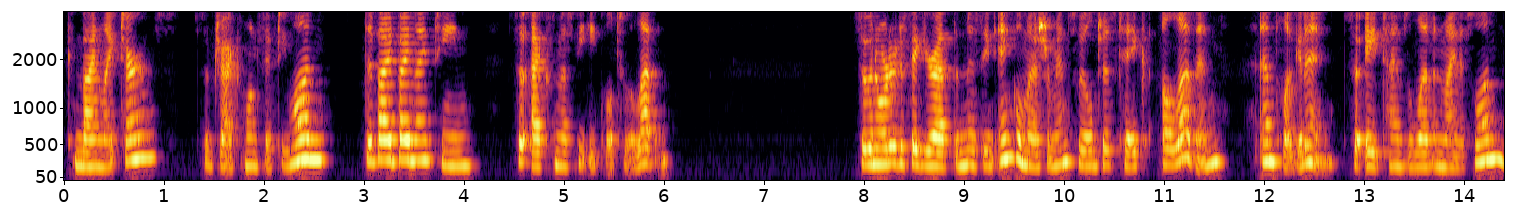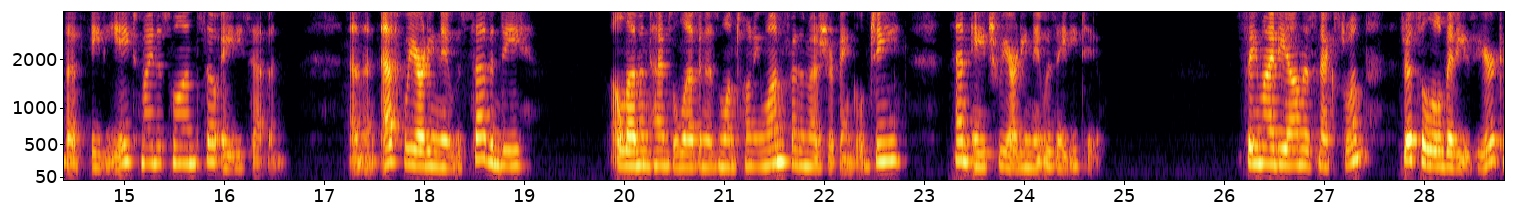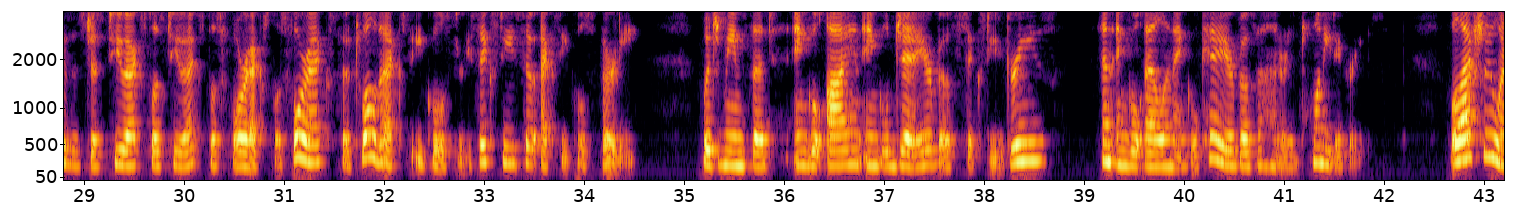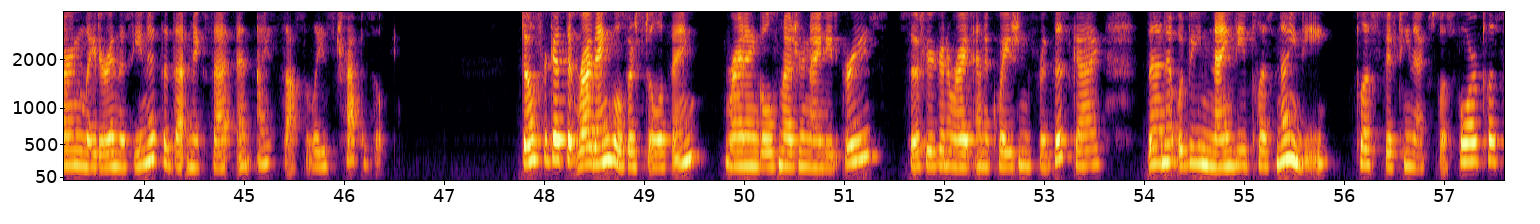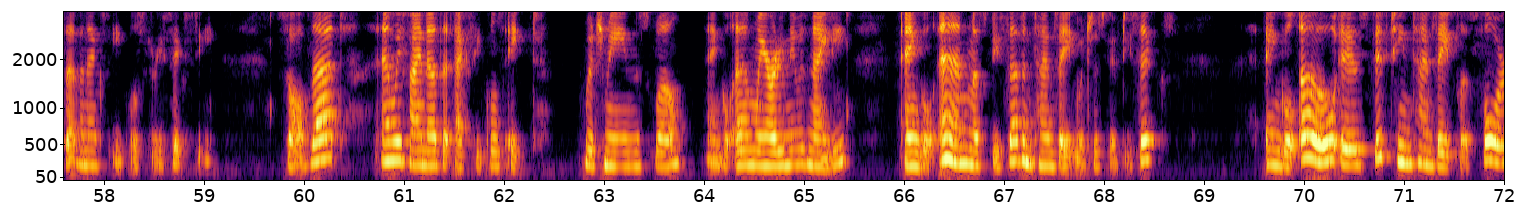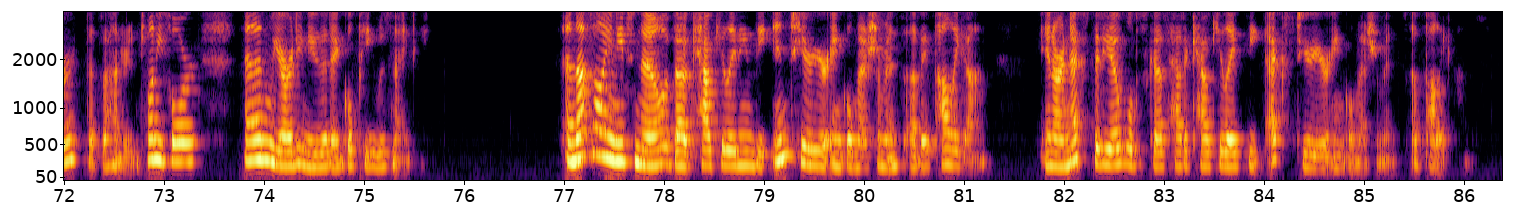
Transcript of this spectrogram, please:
Combine like terms, subtract 151, divide by 19, so x must be equal to 11. So in order to figure out the missing angle measurements, we'll just take 11 and plug it in. So 8 times 11 minus 1, that's 88 minus 1, so 87. And then f we already knew was 70, 11 times 11 is 121 for the measure of angle G, and H we already knew was 82. Same idea on this next one, just a little bit easier because it's just 2x plus 2x plus 4x plus 4x, so 12x equals 360, so x equals 30, which means that angle I and angle J are both 60 degrees, and angle L and angle K are both 120 degrees. We'll actually learn later in this unit that that makes that an isosceles trapezoid. Don't forget that right angles are still a thing, Right angles measure 90 degrees, so if you're going to write an equation for this guy, then it would be 90 plus 90 plus 15x plus 4 plus 7x equals 360. Solve that, and we find out that x equals 8, which means, well, angle M we already knew was 90. Angle N must be 7 times 8, which is 56. Angle O is 15 times 8 plus 4, that's 124, and we already knew that angle P was 90. And that's all you need to know about calculating the interior angle measurements of a polygon. In our next video, we'll discuss how to calculate the exterior angle measurements of polygons.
